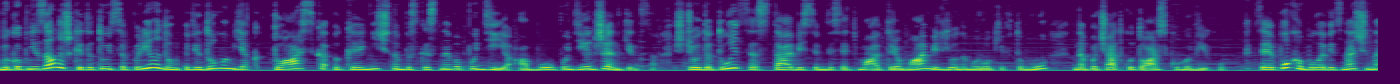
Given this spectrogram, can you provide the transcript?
Викопні залишки датуються періодом, відомим як Туарська океанічна безкиснева подія або подія Дженкінса, що датується 183 мільйонами років тому на початку туарського віку. Ця епоха була відзначена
